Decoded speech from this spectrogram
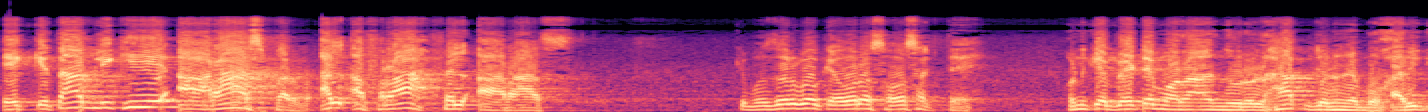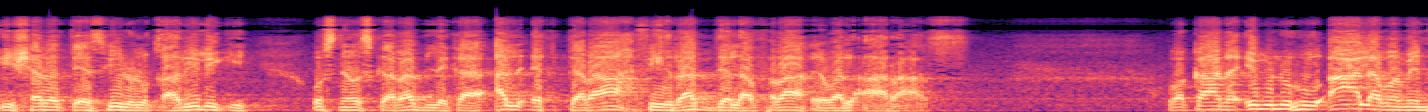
ایک کتاب لکھی ہے آراس پر، الافراح فی الاراس کہ بزرگوں کے عورس ہو سکتے ہیں۔ ان کے بیٹے مولانا نور الحق جنہوں نے بخاری کی شرح تحصیل القاری لکھی اس نے اس کا رد لکھا ہے، الاقتراح فی رد الافراح والآراس وکان ابنہ اعلم من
